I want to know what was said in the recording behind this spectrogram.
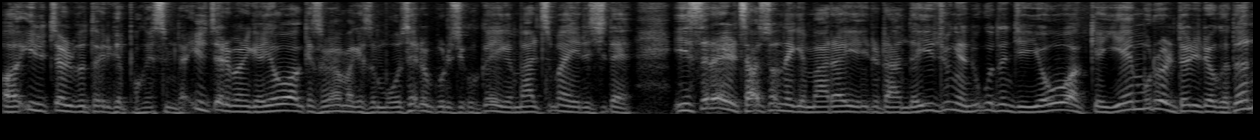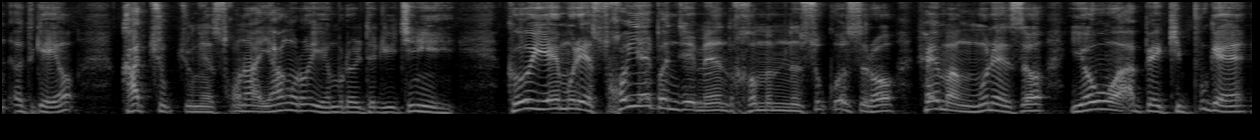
어, 1절부터 이렇게 보겠습니다. 1절에 보니까 여호와께서 회막에서 모세를 부르시고 그에게 말씀하여 이르시되 이스라엘 자손에게 말하여 이르라 너희 중에 누구든지 여호와께 예물을 드리려거든 어떻게 해요? 가축 중에 소나 양으로 예물을 드릴지니 그 예물의 소의 번제면 흠없는 수꽃으로 회막 문에서 여호와 앞에 기쁘게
